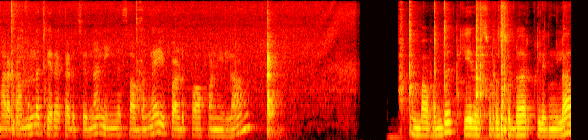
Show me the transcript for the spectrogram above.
மறக்காமல் இந்த கீரை கிடச்சதுன்னா நீங்களும் சாப்பிடுங்க. இப்போ அடுப்பு ஆஃப் பண்ணிடலாம். நம்ம வந்து கீரை சுட சுடாக இருக்கு இல்லைங்களா?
